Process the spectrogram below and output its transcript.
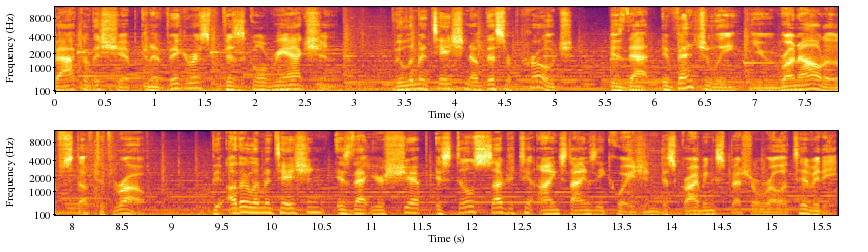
back of the ship in a vigorous physical reaction. The limitation of this approach is that eventually you run out of stuff to throw. The other limitation is that your ship is still subject to Einstein's equation describing special relativity,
